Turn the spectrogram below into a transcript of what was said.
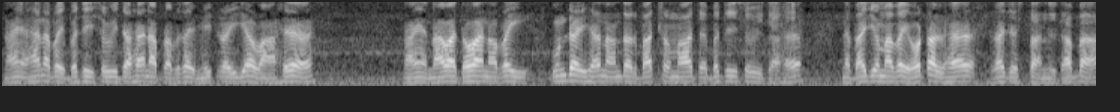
ને અહીંયા હે ને ભાઈ બધી સુવિધા છે ને આપણા બધા મિત્ર જવા છે ને અહીંયા નાવા ધોવાનો ભાઈ કુંડઈ છે ને અંદર બાથરૂમ આ તે બધી સુવિધા છે ને બાજુમાં ભાઈ હોટલ છે રાજસ્થાનની ઢાબા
